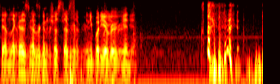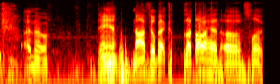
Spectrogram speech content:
Damn, that guy's never gonna trust every, anybody ever again. I know. Damn. Nah, I feel bad because I thought I had uh slug.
